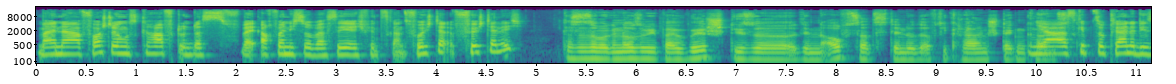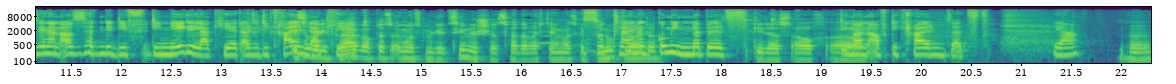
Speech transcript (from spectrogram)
meiner Vorstellungskraft und das, auch wenn ich sowas sehe, ich finde es ganz fürchter fürchterlich. Das ist aber genauso wie bei Wish, diese, den Aufsatz, den du auf die Krallen stecken kannst. Ja, es gibt so kleine, die sehen dann aus, als hätten die die, die Nägel lackiert, also die Krallen ist aber die lackiert. Frage, ob das irgendwas Medizinisches hat, aber ich denke mal, es gibt so genug kleine Leute, Gumminöppels, die das auch. Äh, die man auf die Krallen setzt. Ja. äh,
